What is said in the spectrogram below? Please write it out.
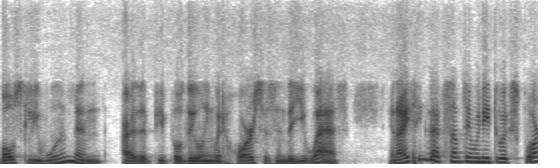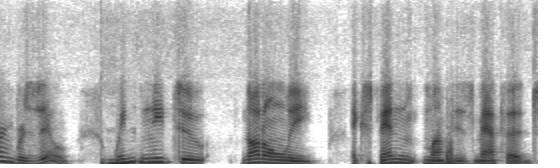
mostly women are the people dealing with horses in the US. And I think that's something we need to explore in Brazil. We mm-hmm. need to not only expand Monty's method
